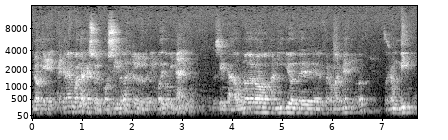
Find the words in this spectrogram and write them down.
lo que hay que tener en cuenta es que eso, el cosido es el, el código binario. Es decir, cada uno de los anillos de ferromagnéticos pues era un bit,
